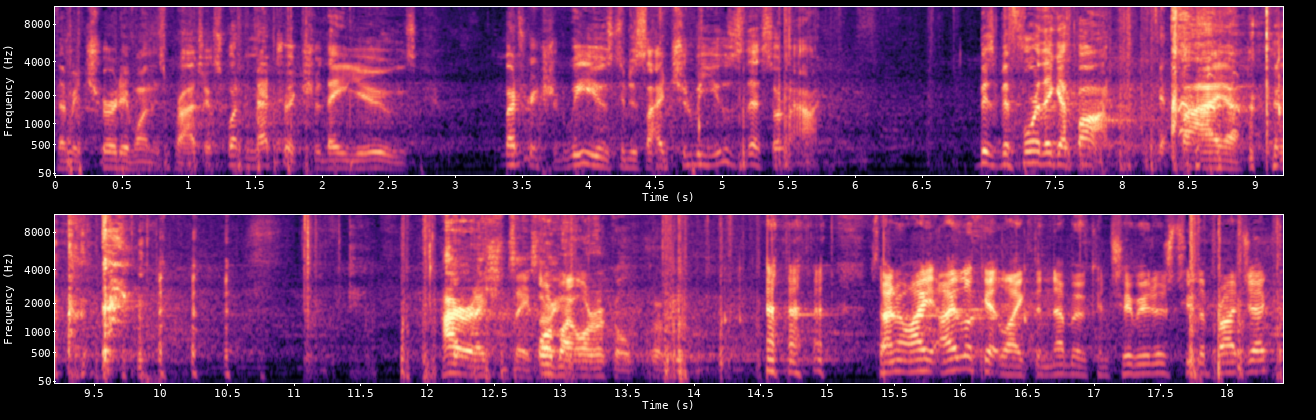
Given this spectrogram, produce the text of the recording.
the maturity of one of these projects? What metrics should they use? What metrics should we use to decide should we use this or not? Because before they get bought by uh, hired, I should say, sorry. or by Oracle. so I know I, I look at like the number of contributors to the project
